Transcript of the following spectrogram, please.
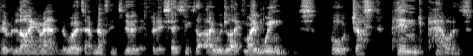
they were lying around. The words have nothing to do with it, but it says things like, "I would like my wings," or "just penned powers,"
